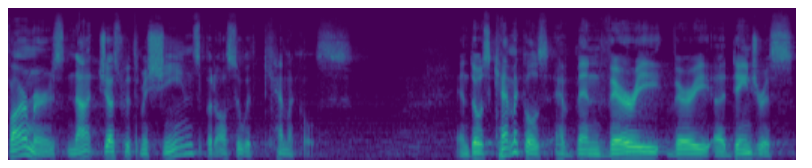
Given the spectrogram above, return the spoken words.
farmers not just with machines, but also with chemicals. And those chemicals have been very, very uh, dangerous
